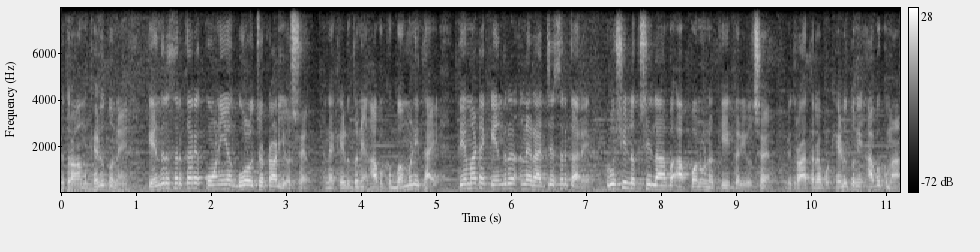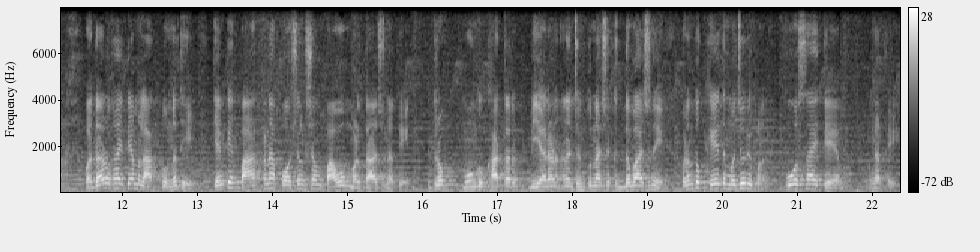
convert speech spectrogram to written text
મિત્રો, આમ ખેડૂતોને કેન્દ્ર સરકારે કોણીય ગોળ ચોંટાડ્યો છે અને ખેડૂતોની આવક બમણી થાય તે માટે કેન્દ્ર અને રાજ્ય સરકારે કૃષિલક્ષી લાભ આપવાનું નક્કી કર્યું છે. મિત્રો, આ તરફ ખેડૂતોની આવકમાં વધારો થાય તેમ લાગતું નથી, કેમ કે પાકના પોષણક્ષમ ભાવો મળતા જ નથી. મિત્રો મોંઘું ખાતર, બિયારણ અને જંતુનાશક દવા જ નહીં પરંતુ ખેત મજૂરી પણ પોસાય તેમ નથી.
